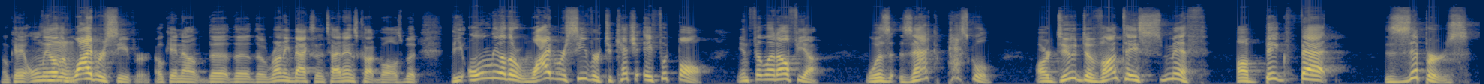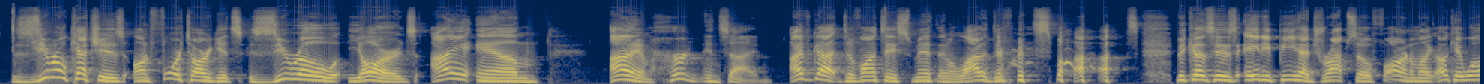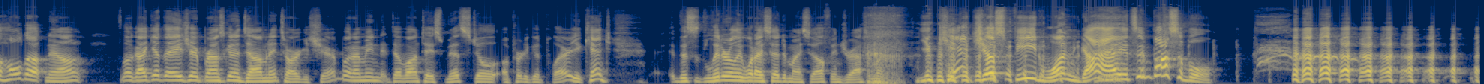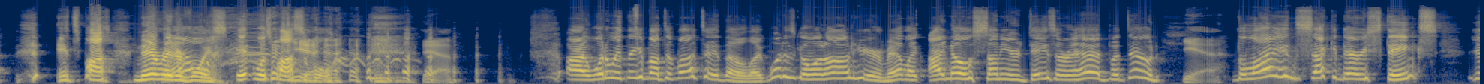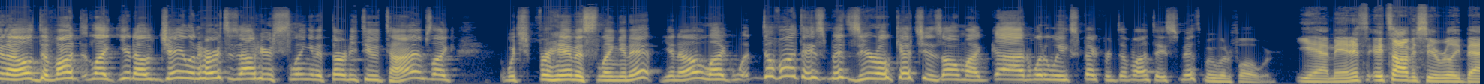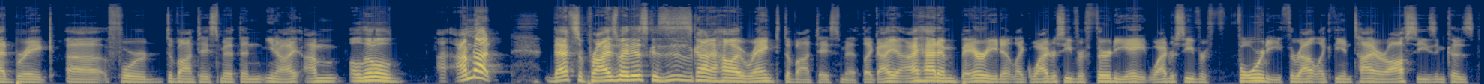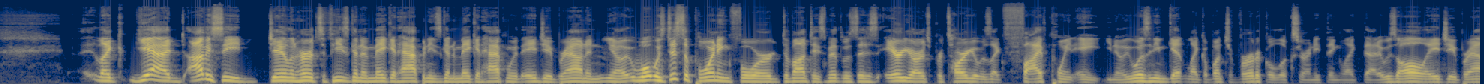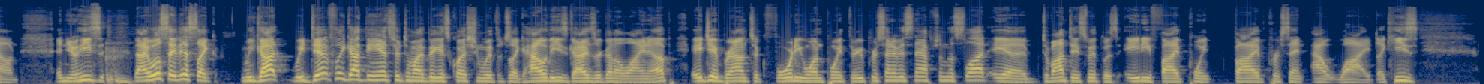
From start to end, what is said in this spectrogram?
Okay, only other Hmm. wide receiver. Okay, now the the the running backs and the tight ends caught balls, but the only other wide receiver to catch a football in Philadelphia was Zach Pascal. Our dude DeVonta Smith, a big fat zippers, zero catches on four targets, zero yards. I am, I am hurt inside. I've got DeVonta Smith in a lot of different spots because his ADP had dropped so far, and I'm like, okay, well, hold up now. Look, I get that AJ Brown's going to dominate target share, but I mean, DeVonta Smith's still a pretty good player. You can't. This is literally what I said to myself in draft. I'm like, you can't just feed one guy. It's impossible. it's possible. Narrator Well- voice. It was possible. Yeah. yeah. All right, what do we think about DeVonta though? Like, what is going on here, man? Like, I know sunnier days are ahead, but dude, Yeah. the Lions secondary stinks. You know, Devont, like, you know, Jalen Hurts is out here slinging it 32 times, like, which for him is slinging it. You know, like what, DeVonta Smith zero catches. Oh my God, what do we expect for DeVonta Smith moving forward? Yeah, man, it's it's obviously a really bad break uh, for DeVonta Smith, and you know I, I'm a little, I'm not that surprised by this because this is kind of how I ranked DeVonta Smith. Like I I had him buried at like wide receiver 38, wide receiver 40 throughout like the entire offseason because like yeah obviously jalen hurts if he's going to make it happen he's going to make it happen with aj brown. And you know what was disappointing for devonta smith was that his air yards per target was like 5.8 you know he wasn't even getting like a bunch of vertical looks or anything like that. It was all aj brown. And you know he's i will say this like we got we definitely got the answer to my biggest question with which like how these guys are going to line up. Aj brown took 41.3% of his snaps from the slot. Uh, devonta smith was 85.5% out wide. Like he's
